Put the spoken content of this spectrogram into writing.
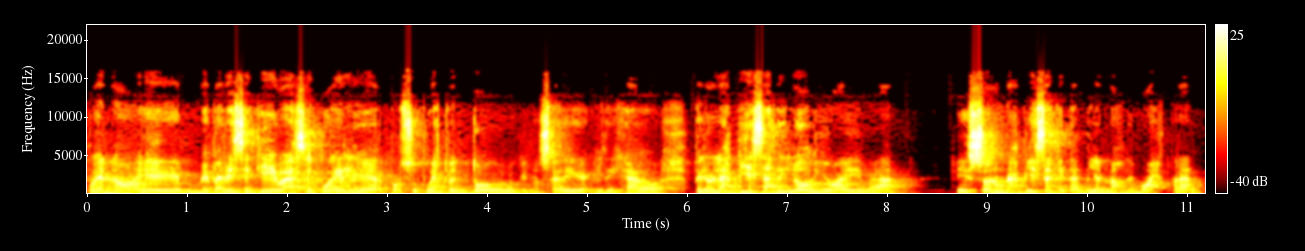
Bueno, eh, me parece que Eva se puede leer, por supuesto, en todo lo que nos ha dejado, pero las piezas del odio a Eva eh, son unas piezas que también nos demuestran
